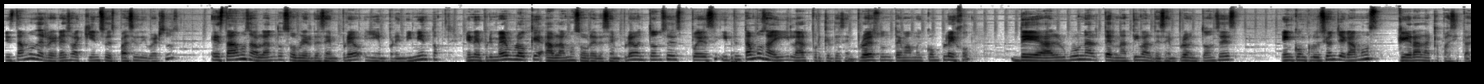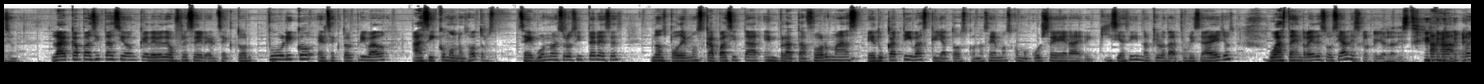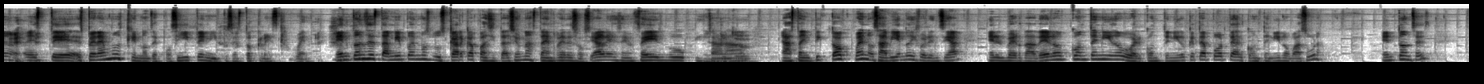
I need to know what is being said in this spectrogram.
Estamos de regreso aquí en su espacio Diversus. Estábamos hablando sobre el desempleo y emprendimiento. En el primer bloque hablamos sobre desempleo, entonces pues intentamos ahí porque el desempleo es un tema muy complejo de alguna alternativa al desempleo. Entonces, en conclusión llegamos que era la capacitación. La capacitación que debe de ofrecer el sector público, el sector privado, así como nosotros. Según nuestros intereses, nos podemos capacitar en plataformas educativas que ya todos conocemos, como Coursera, X y así, no quiero dar publicidad a ellos, o hasta en redes Pues sociales. creo que ya la diste. Ajá, bueno, este, esperemos que nos depositen y pues esto crezca. Bueno, entonces también podemos buscar capacitación hasta en redes sociales, en Facebook, Instagram, hasta en TikTok, bueno, sabiendo diferenciar el verdadero contenido o el contenido que te aporte al contenido basura. Entonces,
